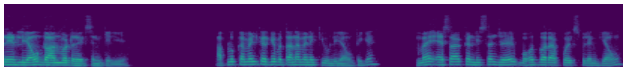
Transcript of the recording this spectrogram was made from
ट्रेड लिया हूँ डाउनवर्ड डायरेक्शन के लिए। आप लोग कमेंट करके बताना मैंने क्यों लिया हूँ, ठीक है? मैं ऐसा कंडीशन जो है, बहुत बार आपको एक्सप्लेन किया हूँ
